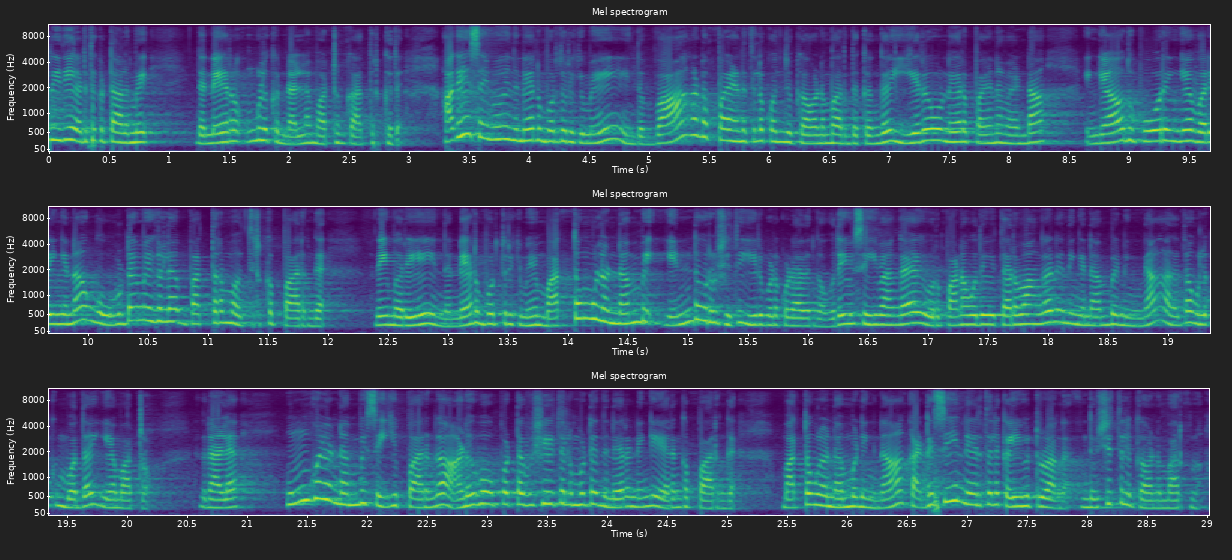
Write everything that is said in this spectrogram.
ரீதியாக எடுத்துக்கிட்டாலுமே இந்த நேரம் உங்களுக்கு நல்ல மாற்றம் காத்திருக்குது. அதே சமயம் இந்த நேரம் பொறுத்த வரைக்குமே இந்த வாகன பயணத்தில் கொஞ்சம் கவனமாக இருந்துக்கோங்க. இரவு நேரம் பயணம் வேண்டாம். எங்கேயாவது போகிறீங்க வரீங்கன்னா உங்கள் உடைமைகளை பத்திரமா வச்சுருக்க பாருங்கள் அதே மாதிரி இந்த நேரம் பொறுத்த வரைக்குமே மற்றவங்கள நம்பி எந்த ஒரு விஷயத்தையும் ஈடுபடக்கூடாதுங்க. உதவி செய்வாங்க ஒரு பண உதவி தருவாங்கன்னு நீங்கள் நம்பினீங்கன்னா அதுதான் உங்களுக்கு மொதல் ஏமாற்றம். அதனால் உங்களை நம்பி செய்ய பாருங்கள் அனுபவப்பட்ட விஷயத்தில் மட்டும் இந்த நேரம் நீங்கள் இறங்க பாருங்கள் மற்றவங்கள நம்புனீங்கன்னா கடைசி நேரத்தில் கைவிட்டுருவாங்க இந்த விஷயத்தில் கவனமாக இருக்கணும்.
